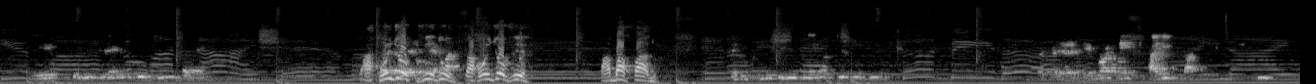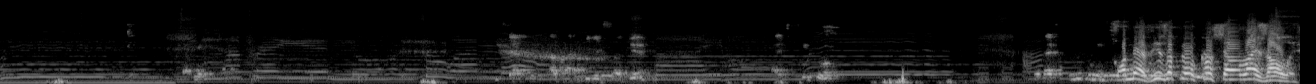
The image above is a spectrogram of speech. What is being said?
e esse período treino do vinho também. Tá ruim de ouvir, Du. Tá ruim de ouvir. Tá abafado. Teve um período de treino aqui do vinho. A galera chegou a gente aí, tá? A maravilha. Aí ficou. Só me avisa para eu cancelar as aulas.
